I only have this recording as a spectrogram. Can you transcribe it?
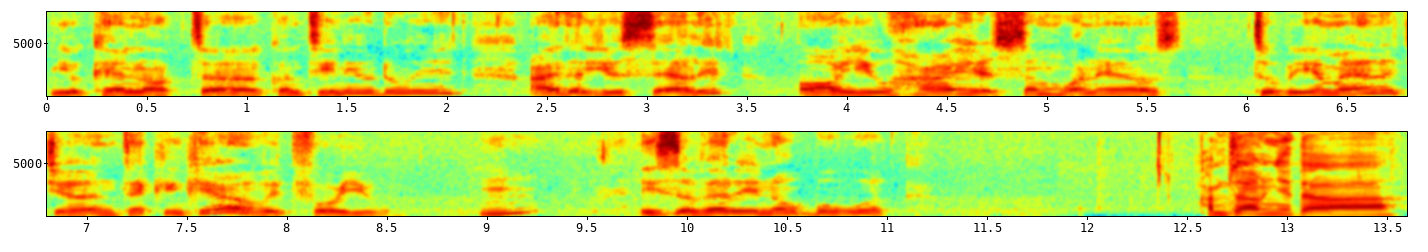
you cannot uh, continue doing it, either you sell it or you hire someone else to be a manager and taking care of it for you. Hmm? It's a very noble work. 감사합니다.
